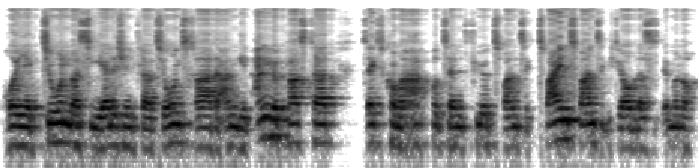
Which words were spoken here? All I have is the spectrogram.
Projektion, was die jährliche Inflationsrate angeht, angepasst hat. 6,8 Prozent für 2022. Ich glaube, das ist immer noch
